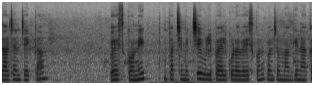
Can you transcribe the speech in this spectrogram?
దాల్చిన చెక్క వేసుకొని పచ్చిమిర్చి ఉల్లిపాయలు కూడా వేసుకొని కొంచెం మగ్గినాక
